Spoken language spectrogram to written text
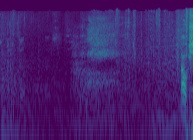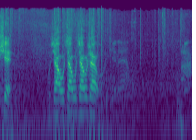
Someone still this. Oh shit! Watch out! Watch out! Watch out! Watch out! Fucking hell. Ah,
